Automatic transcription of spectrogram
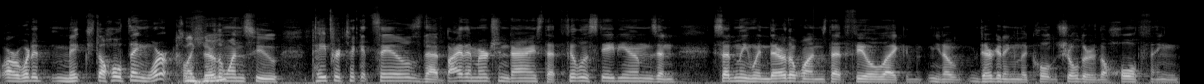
are what it makes the whole thing work like mm-hmm. they're the mm-hmm. ones who pay for ticket sales that buy the merchandise that fill the stadiums and suddenly when they're the ones that feel like you know they're getting the cold shoulder the whole thing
